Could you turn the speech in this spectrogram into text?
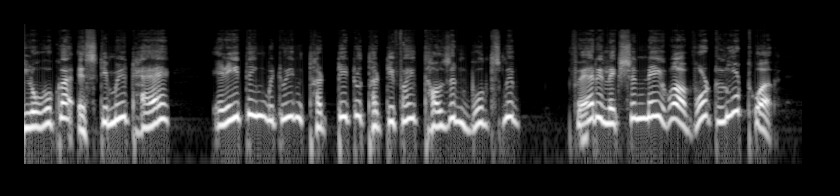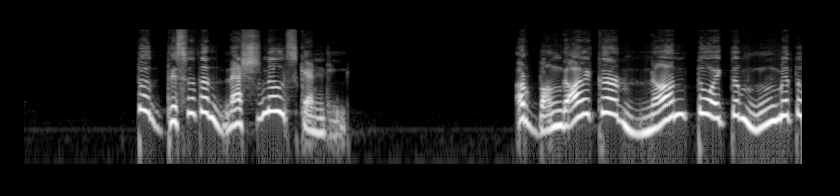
लोगों का एस्टिमेट है anything between thirty two thirty five thousand booth में फेयर इलेक्शन नहीं हुआ वोट लूट हुआ। तो this is a national scandal और बंगाल का नाम तो एकदम मुँह में तो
